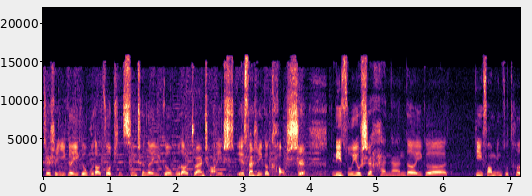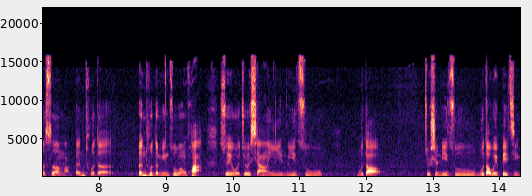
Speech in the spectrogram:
这是一个一个舞蹈作品形成的一个舞蹈专场，也是也算是一个考试。黎族又是海南的一个地方民族特色嘛，本土的本土的民族文化，所以我就想以黎族舞蹈， 就是黎族舞蹈为背景。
